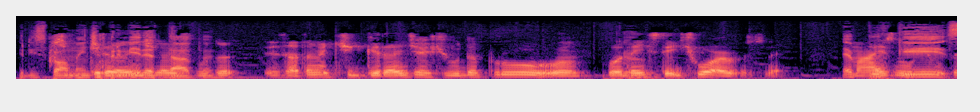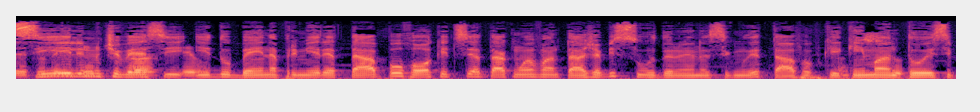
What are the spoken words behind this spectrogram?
principalmente a primeira etapa. Ajuda, exatamente, grande ajuda pro Golden State Warriors, né? É mas porque se ele não tivesse ido bem na primeira etapa, o Rockets ia estar com uma vantagem absurda, né, na segunda etapa, porque quem mantou esse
